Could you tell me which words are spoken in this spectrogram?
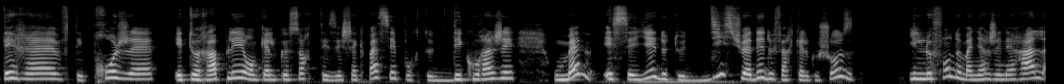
tes rêves, tes projets, et te rappeler en quelque sorte tes échecs passés pour te décourager, ou même essayer de te dissuader de faire quelque chose. Ils le font de manière générale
